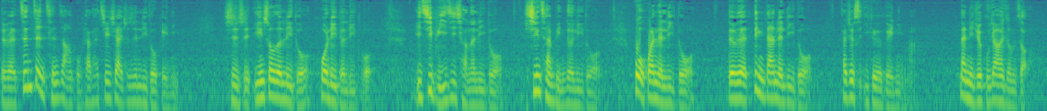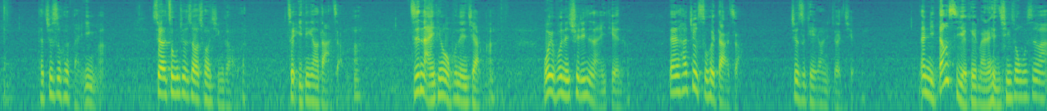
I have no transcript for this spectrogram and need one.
对不对？真正成长的股票，它接下来就是利多给你，是是？营收的利多，获利的利多，一季比一季强的利多，新产品的利多，过关的利多，对不对？订单的利多。它就是一个个给你嘛，那你觉得股价会怎么走？它就是会反应嘛，所以它终究是要创新高的，这一定要大涨啊！只是哪一天我不能讲啊，我也不能确定是哪一天啊，但是它就是会大涨，就是可以让你赚钱嘛。那你当时也可以买得很轻松，不是吗？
